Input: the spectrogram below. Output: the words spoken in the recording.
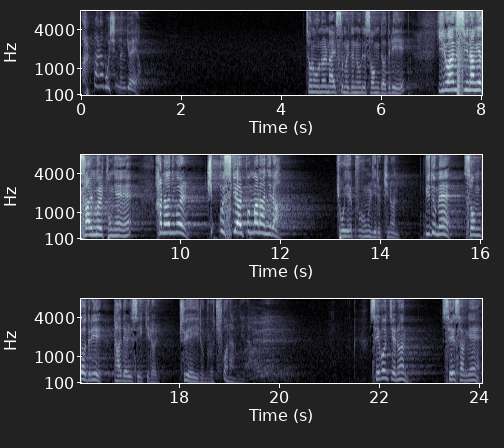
얼마나 멋있는 교회예요. 저는 오늘 말씀을 듣는 우리 성도들이 이러한 신앙의 삶을 통해 하나님을 기쁘시게 할 뿐만 아니라 교회 부흥을 일으키는 믿음의 성도들이 다 될 수 있기를 주의 이름으로 축원합니다. 세 번째는 세상에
